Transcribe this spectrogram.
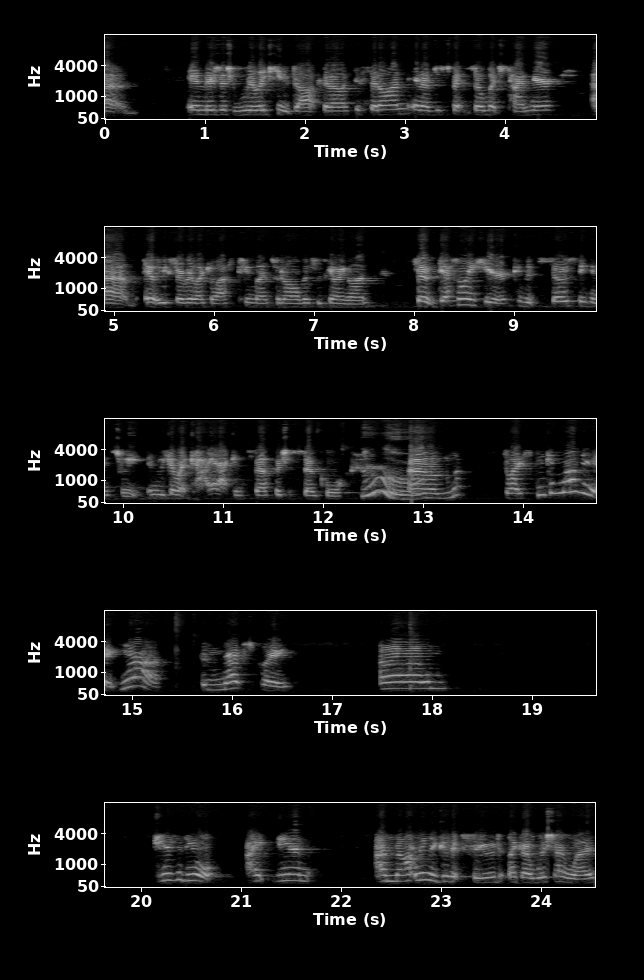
Um, and there's this really cute dock that I like to sit on, and I've just spent so much time here, um, at least over like the last two months when all this was going on. So definitely here because it's so stinking sweet, and we can like kayak and stuff, which is so cool. Ooh. Um, so I stinking love it. Yeah. The next place, um, here's the deal. I man, I'm not really good at food. Like I wish I was.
